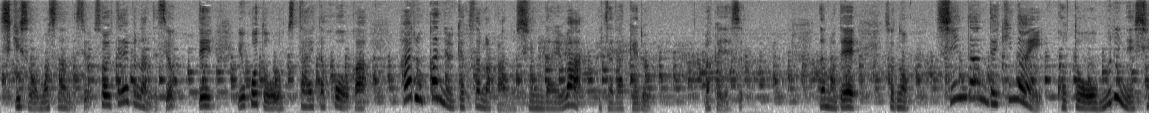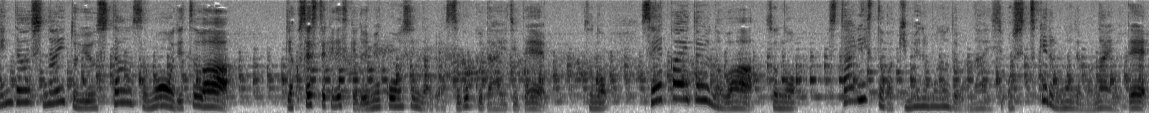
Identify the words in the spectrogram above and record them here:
色素をお持ちなんですよそういうタイプなんですよっていうことを伝えた方がはるかにお客様からの信頼はいただけるわけです。なのでその診断できないことを無理に診断しないというスタンスも実は逆説的ですけどイメコン診断ではすごく大事でその正解というのはそのスタイリストが決めるものではないし押し付けるものでもないので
